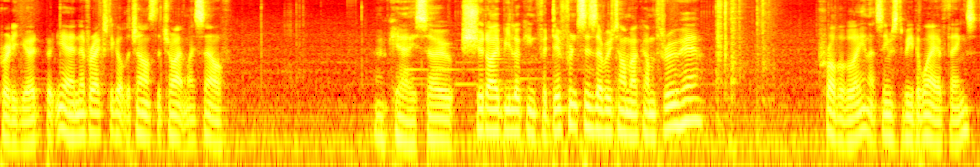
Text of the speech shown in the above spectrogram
pretty good, but yeah, never actually got the chance to try it myself. Okay, so should I be looking for differences every time I come through here? Probably, that seems to be the way of things.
